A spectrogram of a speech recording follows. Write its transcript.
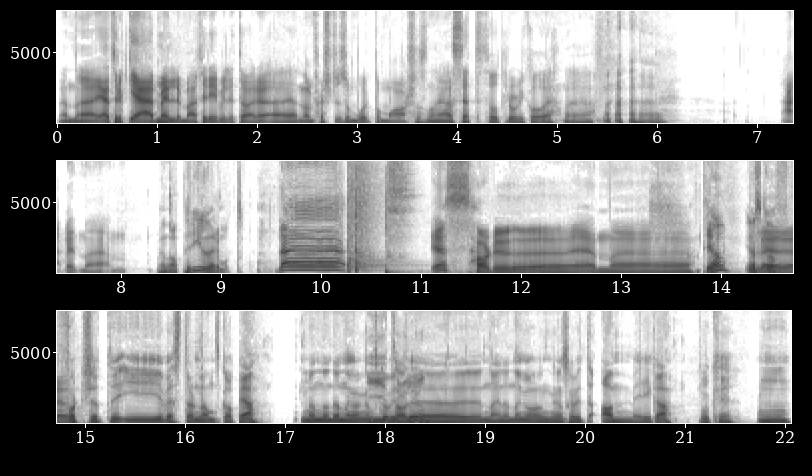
Men uh, jeg tror ikke jeg melder meg frivillig til å være en av de første som bor på Mars. og sånn. Jeg har sett Total Recall, jeg. Det... Nei, men uh... Men april, derimot. det... Yes, har du eh, en uh, tipp? Ja, jeg skal Eller- fortsette i westernlandskapet, jeg. Men denne gangen I skal vi til Nei, denne gangen skal vi til Amerika. Ok. Mm.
